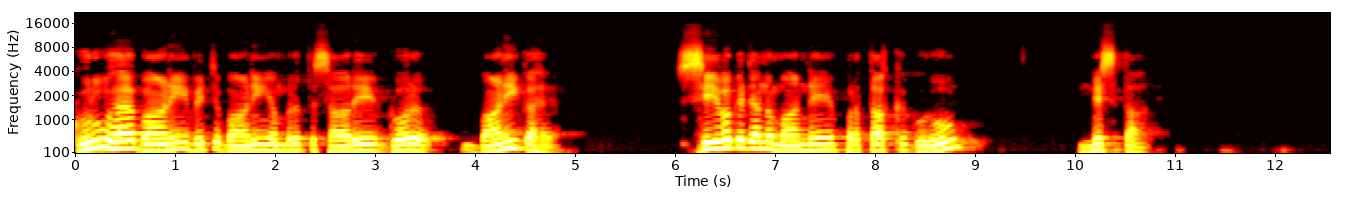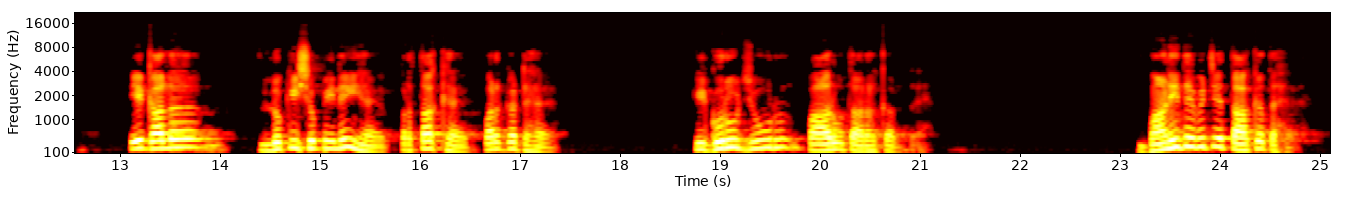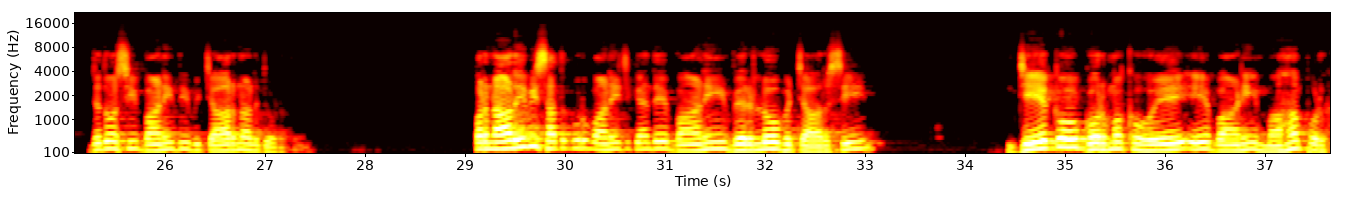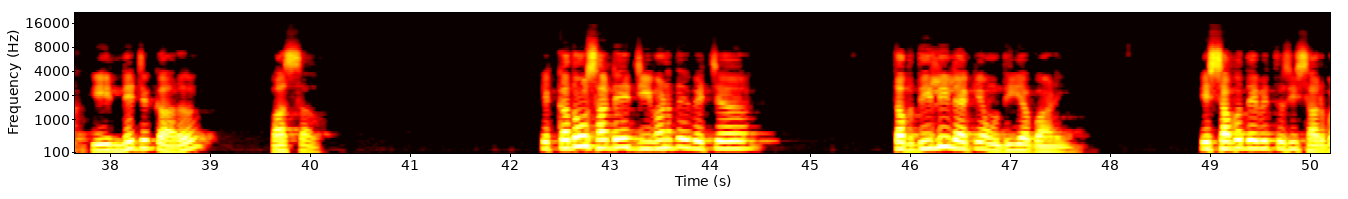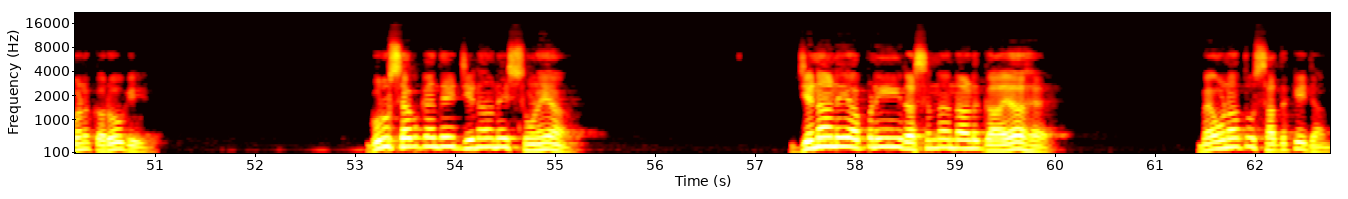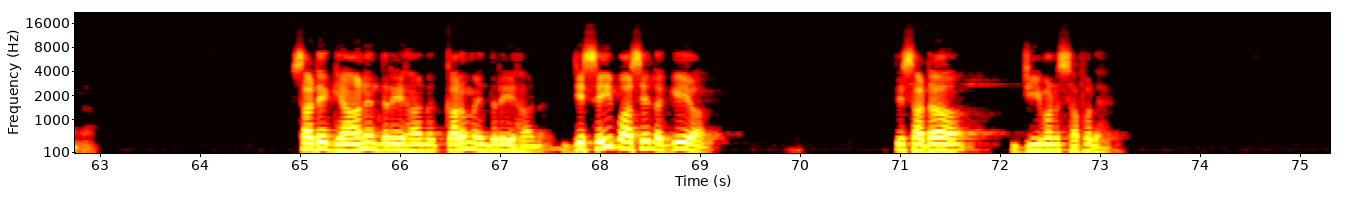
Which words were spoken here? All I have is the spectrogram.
ਗੁਰੂ ਹੈ ਬਾਣੀ ਵਿੱਚ ਬਾਣੀ ਅੰਮ੍ਰਿਤ ਸਾਰੇ ਗੁਰ ਬਾਣੀ ਕਹੈ। ਸੇਵਕ ਜਨ ਮਾਨੇ ਪ੍ਰਤੱਖ ਗੁਰੂ ਨਿਸਤਾਰ। ਇਹ ਗੱਲ ਲੁਕੀ ਛੁਪੀ ਨਹੀਂ ਹੈ, ਪ੍ਰਤੱਖ ਹੈ, ਪ੍ਰਗਟ ਹੈ ਕਿ ਗੁਰੂ ਜੂਰ ਪਾਰ ਉਤਾਰਾ ਕਰਦਾ ਹੈ। ਬਾਣੀ ਦੇ ਵਿੱਚ ਇਹ ਤਾਕਤ ਹੈ, ਜਦੋਂ ਅਸੀਂ ਬਾਣੀ ਦੀ ਵਿਚਾਰ ਨਾਲ ਜੁੜਦੇ ਹਾਂ। ਪਰ ਨਾਲ ਇਹ ਵੀ ਸਤਿਗੁਰੂ ਬਾਣੀ 'ਚ ਕਹਿੰਦੇ, ਬਾਣੀ ਵਿਰਲੋ ਵਿਚਾਰ ਸੀ, ਜੇ ਕੋ ਗੁਰਮੁਖ ਹੋਏ, ਇਹ ਬਾਣੀ ਮਹਾਪੁਰਖ ਕੀ ਨਿਜ ਘਰ ਪਾਸਾ ਇਹ ਕਦੋਂ ਸਾਡੇ ਜੀਵਨ ਦੇ ਵਿੱਚ ਤਬਦੀਲੀ ਲੈ ਕੇ ਆਉਂਦੀ ਆ ਬਾਣੀ? ਇਹ ਸ਼ਬਦ ਦੇ ਵਿੱਚ ਤੁਸੀਂ ਸਰਵਣ ਕਰੋਗੇ। ਗੁਰੂ ਸਾਹਿਬ ਕਹਿੰਦੇ, ਜਿਨ੍ਹਾਂ ਨੇ ਸੁਣਿਆ, ਜਿਨ੍ਹਾਂ ਨੇ ਆਪਣੀ ਰਸਨਾ ਨਾਲ ਗਾਇਆ ਹੈ, ਮੈਂ ਉਹਨਾਂ ਤੋਂ ਸਦਕੇ ਜਾਂਦਾ। ਸਾਡੇ ਗਿਆਨ ਇੰਦਰੇ ਹਨ, ਕਰਮ ਇੰਦਰੇ ਹਨ, ਜੇ ਸਹੀ ਪਾਸੇ ਲੱਗੇ ਆ, ਤੇ ਸਾਡਾ ਜੀਵਨ ਸਫਲ ਹੈ।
